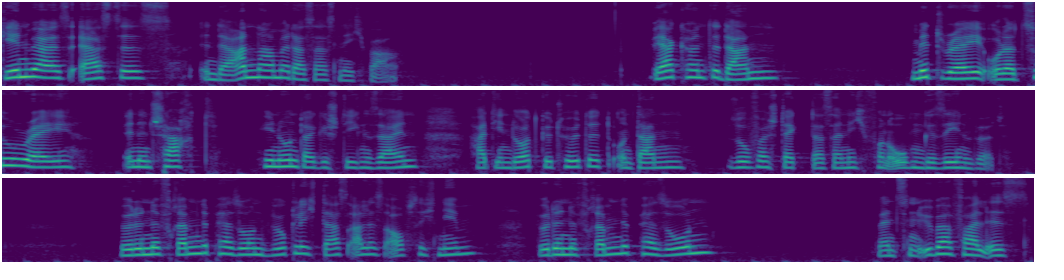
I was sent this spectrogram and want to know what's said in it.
Gehen wir als erstes in der Annahme, dass er es nicht war. Wer könnte dann mit Ray oder zu Ray in den Schacht hinuntergestiegen sein, hat ihn dort getötet und dann so versteckt, dass er nicht von oben gesehen wird. Würde eine fremde Person wirklich das alles auf sich nehmen? Würde eine fremde Person, wenn es ein Überfall ist,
